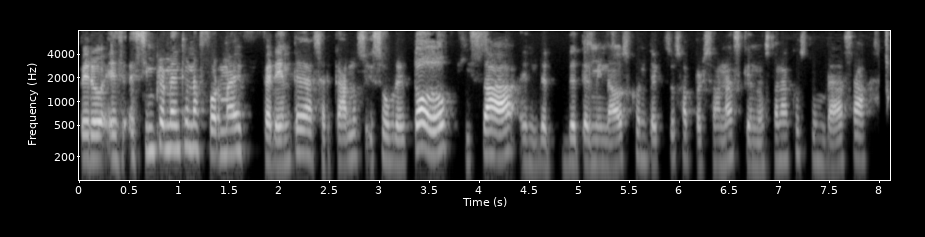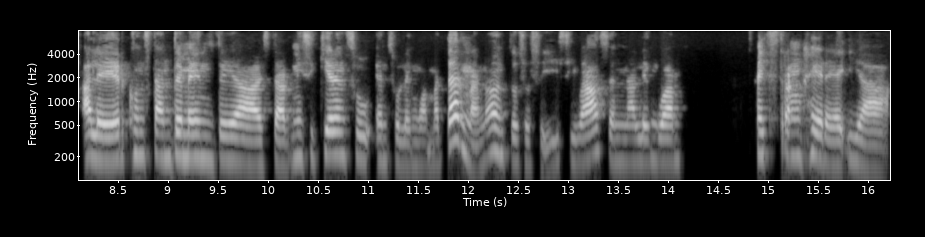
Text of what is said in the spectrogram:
pero es, simplemente una forma diferente de acercarlos y sobre todo, quizá en determinados contextos a personas que no están acostumbradas a, leer constantemente, a estar ni siquiera en su, en su lengua materna, ¿no? Entonces, si, si vas en una lengua extranjera y a,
